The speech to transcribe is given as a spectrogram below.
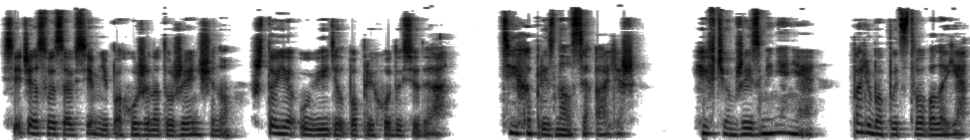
Сейчас вы совсем не похожи на ту женщину, что я увидел по приходу сюда», – тихо признался Алиш. «И в чем же изменение?» – полюбопытствовала я.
